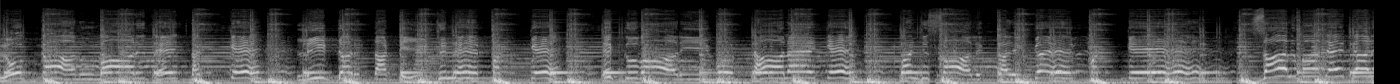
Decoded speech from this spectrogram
ਲੋਕਾਂ ਨੂੰ ਮਾਰਦੇ ਧੱਕੇ, ਲੀਡਰ ਤਾਂ ਢੀਠ ਨੇ ਪੱਕੇ। ਇੱਕ ਵਾਰੀ ਵੋਟਾਂ ਲੈ ਕੇ 5 ਸਾਲ ਕਰ ਗਏ ਪੱਕੇ। ਜ਼ਾਲਮਾਂ ਦੇ ਗਲ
